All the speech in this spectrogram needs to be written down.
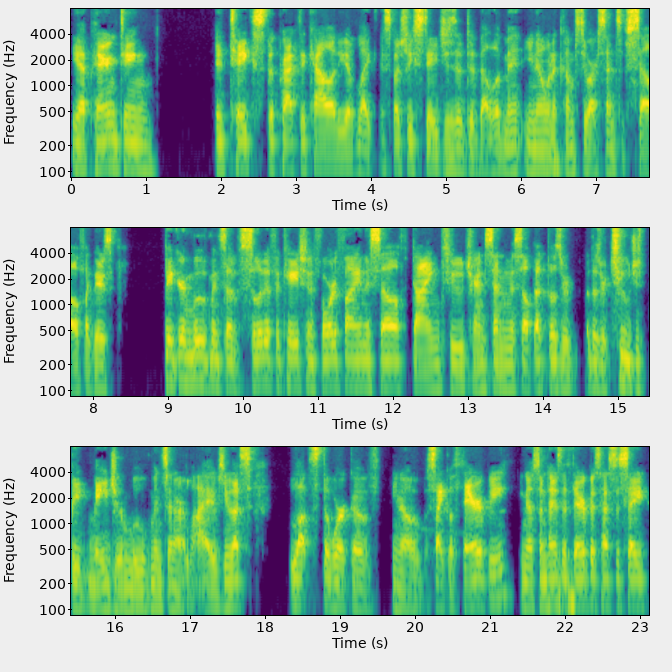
Yeah, parenting. It takes the practicality of like, especially stages of development. You know, when it comes to our sense of self, like there's bigger movements of solidification, fortifying the self, dying to, transcending the self. That those are those are two just big major movements in our lives. You know, that's lots the work of you know psychotherapy. You know sometimes the mm-hmm. therapist has to say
